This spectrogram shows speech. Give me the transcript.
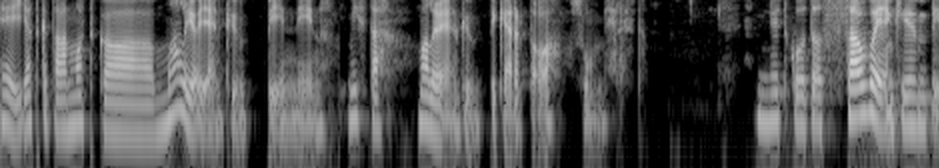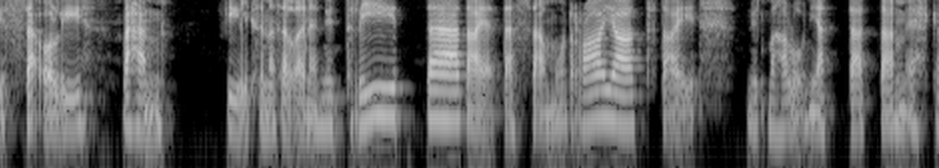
Hei, jatketaan matkaa Maljojen kymppiin, niin mistä Maljojen kymppi kertoo sun mielestä? Nyt kun tuossa Sauvojen kympissä oli vähän fiiliksenä sellainen, että nyt riittää, tai että tässä on mun rajat, tai nyt mä haluan jättää tämän ehkä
